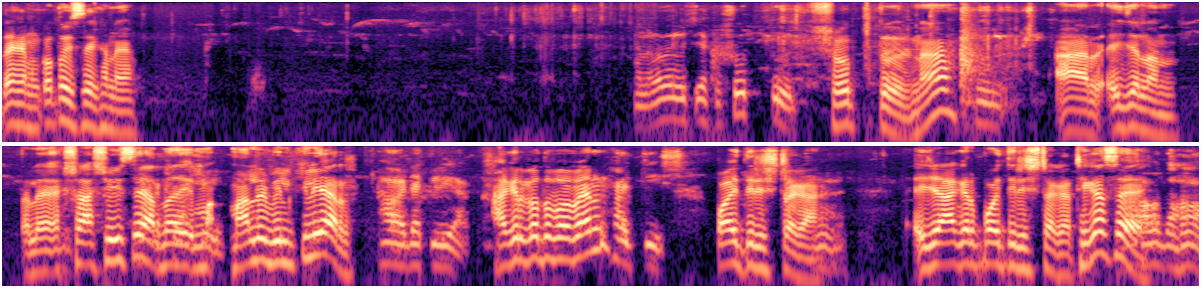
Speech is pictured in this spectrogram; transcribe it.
দেখেন কত হয়েছে এখানে মানে বাজার হচ্ছে একশো সত্তর। সত্তর না? আর এই যে লন তাহলে একশো আশি হয়েছে আপনার মালের বিল ক্লিয়ার হ্যাঁ আগের কত পাবেন? পঁয়ত্রিশ। টাকা। এই যে আগের পঁয়ত্রিশ টাকা ঠিক আছে? হ্যাঁ হ্যাঁ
